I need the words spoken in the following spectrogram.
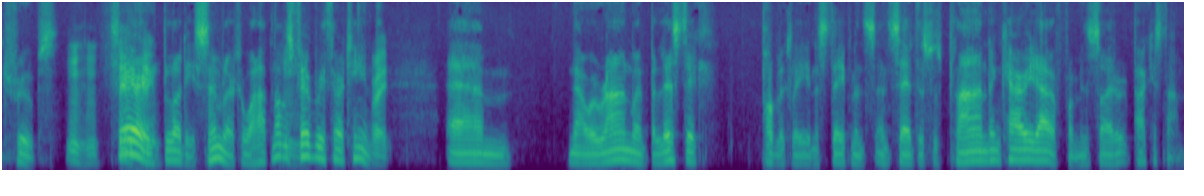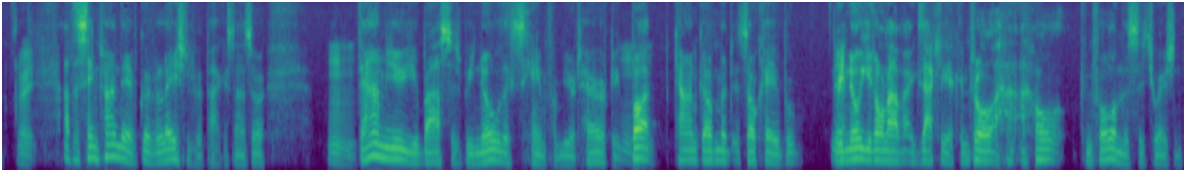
troops. hmm Very bloody, similar to what happened. That was Mhm. February 13th. Right. Um, now, Iran went ballistic publicly in the statements and said this was planned and carried out from inside Pakistan. Right. At the same time, they have good relations with Pakistan. So, hmm damn you, you bastards. We know this came from your territory. Mhm. But, Khan government, it's okay. But we Yeah. know you don't have exactly a control, a whole control on this situation.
